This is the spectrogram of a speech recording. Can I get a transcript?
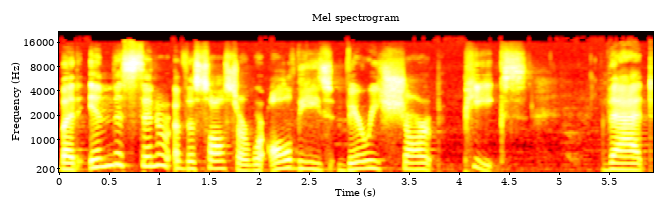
but in the center of the saucer were all these very sharp peaks that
